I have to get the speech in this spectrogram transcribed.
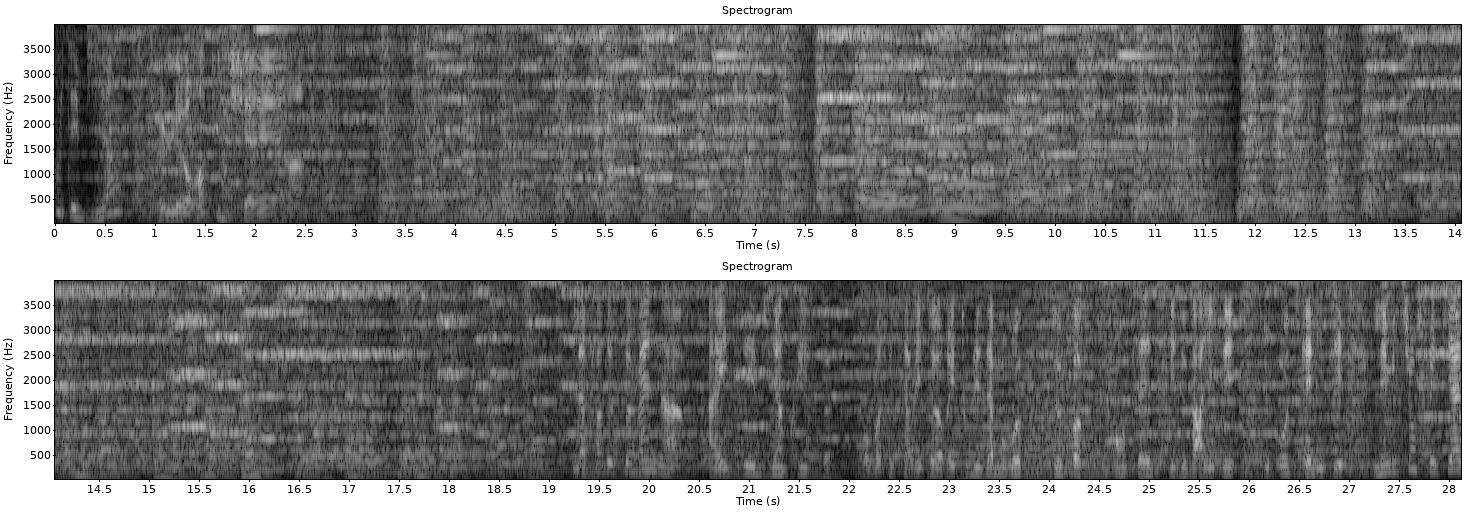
Écoutez bien le Rockin' Chair. La fin de semaine a été bien triste pour votre serviteur et tous les amoureux de pop et de variété de haute qualité. L'émission spéciale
